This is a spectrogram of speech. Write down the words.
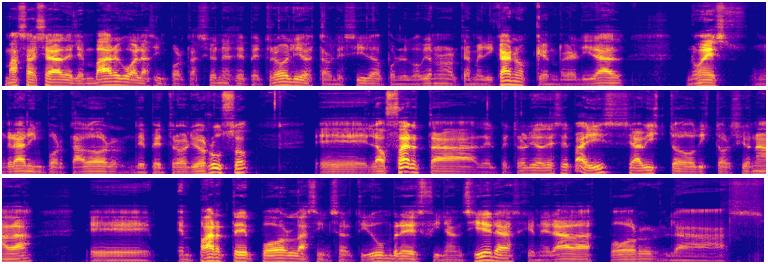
Más allá del embargo a las importaciones de petróleo establecido por el gobierno norteamericano, que en realidad no es un gran importador de petróleo ruso, eh, la oferta del petróleo de ese país se ha visto distorsionada eh, en parte por las incertidumbres financieras generadas por las,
